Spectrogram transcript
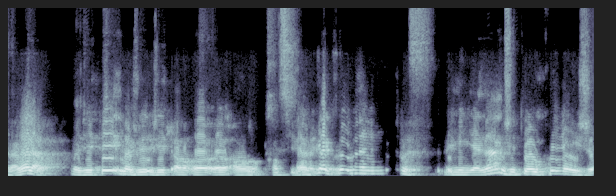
Ah, voilà. Moi, j'étais, moi, j'étais en, en, en, 89, les j'étais au collège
